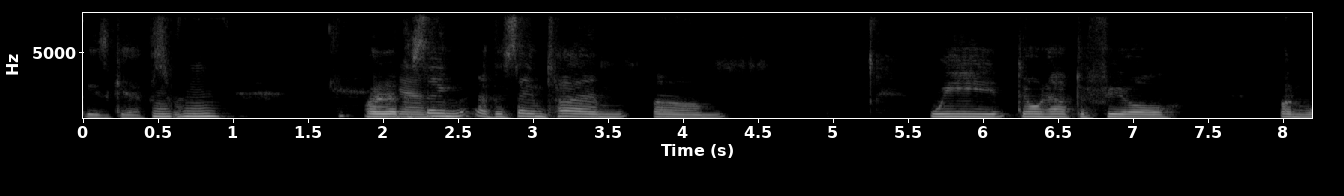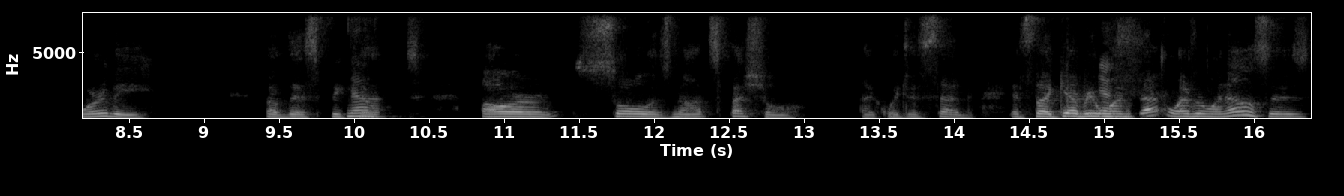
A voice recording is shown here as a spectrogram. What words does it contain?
these gifts right? But at Yeah. the same at the same time um we don't have to feel unworthy of this because our soul is not special like we just said. It's like everyone Yes. that everyone else is.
